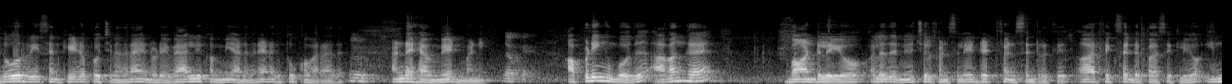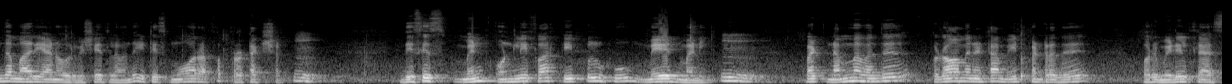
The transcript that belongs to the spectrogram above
ஏதோ ஒரு ரீசன் கீழே போச்சுனதுன்னா என்னுடைய வேல்யூ கம்மியானதுன்னா எனக்கு தூக்கம் வராது. And I have made money அப்படிங்கும்போது அவங்க பாண்ட்லேயோ அல்லது மியூச்சுவல் ஃபண்ட்ஸ்லேயோ டெட் ஃபண்ட்ஸ் இருக்கு ஆர் ஃபிக்ஸட் டெபாசிட்லேயோ இந்த மாதிரியான ஒரு விஷயத்தில் வந்து it is more of a protection this is meant only for people who made money but நம்ம வந்து ப்ரிடாமினண்ட்டாக மீட் பண்ணுறது ஒரு middle class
